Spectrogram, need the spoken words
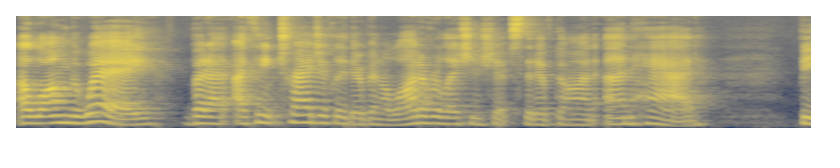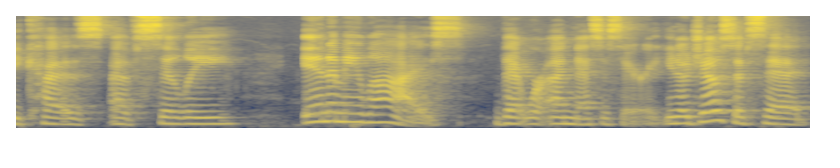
along the way. But I, I think tragically, there have been a lot of relationships that have gone unhad because of silly enemy lies that were unnecessary. You know, Joseph said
